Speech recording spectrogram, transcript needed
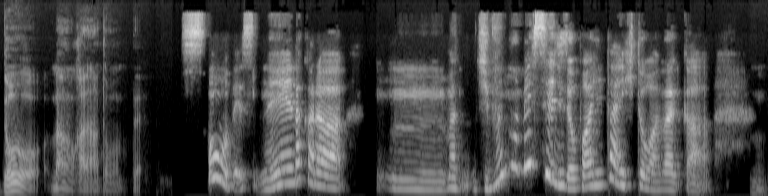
どうなのかなと思って。そうですね。だから、うん、まあ、自分のメッセージで終わりたい人はなんか、うん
